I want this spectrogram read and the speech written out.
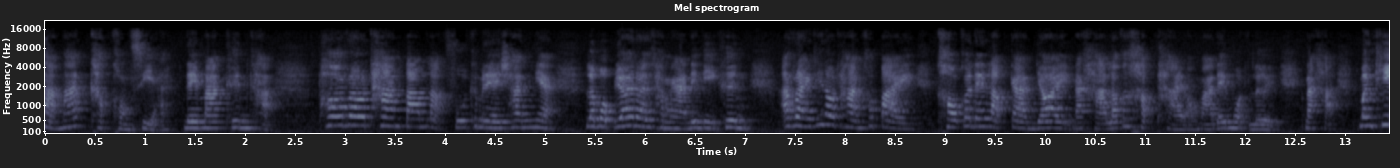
สามารถขับของเสียได้มากขึ้นค่ะพอเราทานตามหลักฟู้ดคอมบิเนชันเนี่ยระบบย่อยเราจะทำงานได้ดีขึ้น อะไรที่เราทานเข้าไป เขาก็ได้รับการย่อยนะคะ แล้วก็ขับถ่ายออกมาได้หมดเลยนะคะ บางที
